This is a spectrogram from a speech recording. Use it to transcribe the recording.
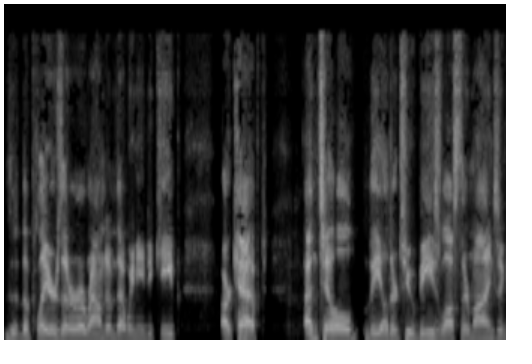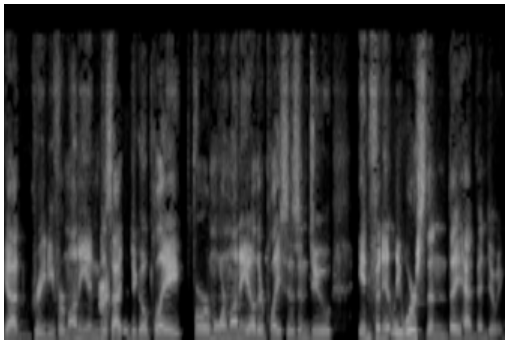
the, the players that are around him that we need to keep are kept. until the other two Bs lost their minds and got greedy for money and decided to go play for more money other places and do infinitely worse than they had been doing.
